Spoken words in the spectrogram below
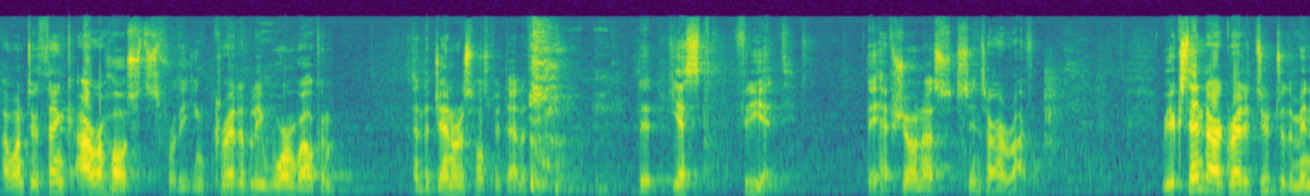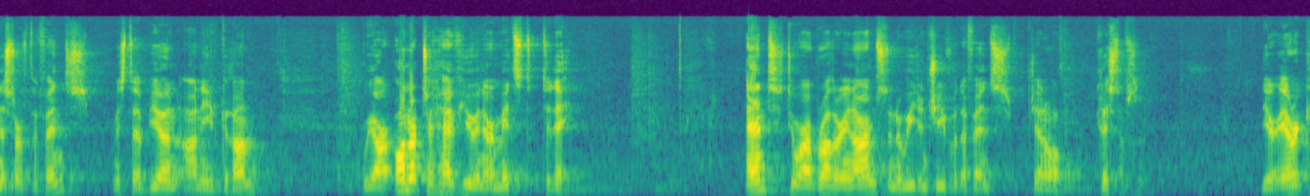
I want to thank our hosts for the incredibly warm welcome and the generous hospitality, the gästfrihet they have shown us since our arrival. We extend our gratitude to the Minister of Defense, Mr. Bjørn Arild Gram. We are honored to have you in our midst today. And to our brother in arms, the Norwegian Chief of Defense, General Kristoffersen. Dear Eirik,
